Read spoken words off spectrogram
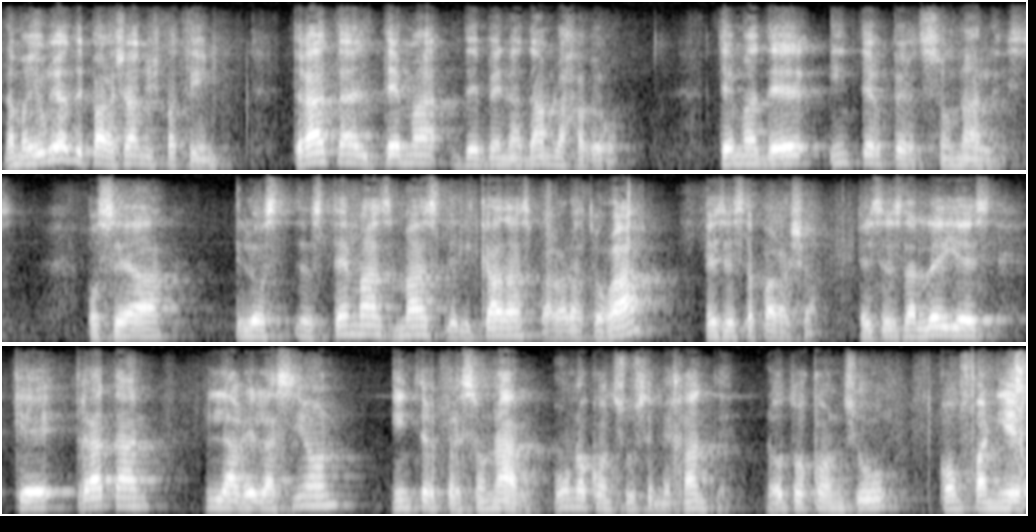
La mayoría de Parashah Mishpatim trata el tema de Ben Adam la tema de interpersonales, o sea, los, los temas más delicados para la Torah es esta Parashah, es estas leyes que tratan la relación interpersonal, uno con su semejante, el otro con su compañero.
